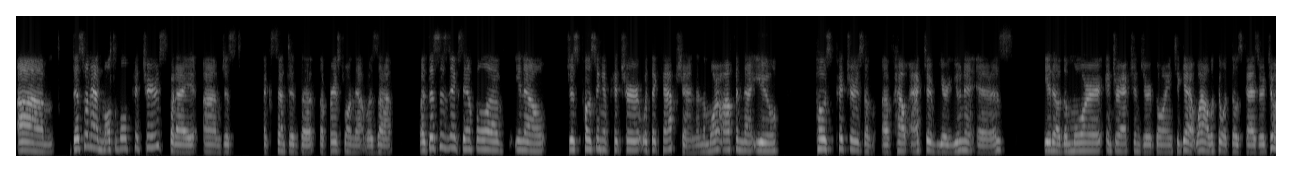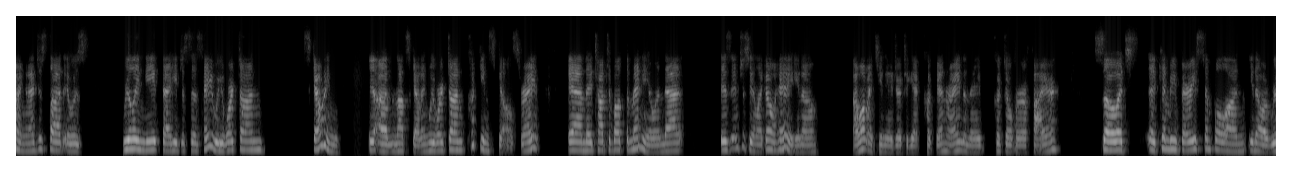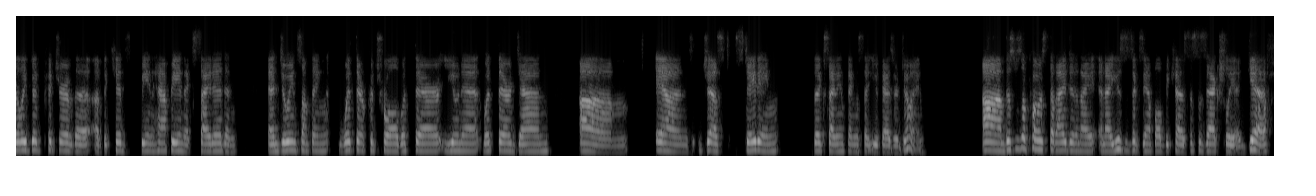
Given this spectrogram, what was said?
Um, this one had multiple pictures, but I um, just accented the, the first one that was up. But this is an example of, you know, just posting a picture with a caption. And the more often that you post pictures of, of how active your unit is, you know, the more interactions you're going to get. Wow, look at what those guys are doing. And I just thought it was really neat that he just says, hey, we worked on scouting, uh, not scouting, we worked on cooking skills, right? And they talked about the menu, and that is interesting. Like, oh, hey, you know, I want my teenager to get cooking, right? And they cooked over a fire. So it's it can be very simple on you know a really good picture of the of the kids being happy and excited and and doing something with their patrol, with their unit, with their den, um, and just stating the exciting things that you guys are doing. Um, this was a post that I did, and I and I use this example because this is actually a GIF,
